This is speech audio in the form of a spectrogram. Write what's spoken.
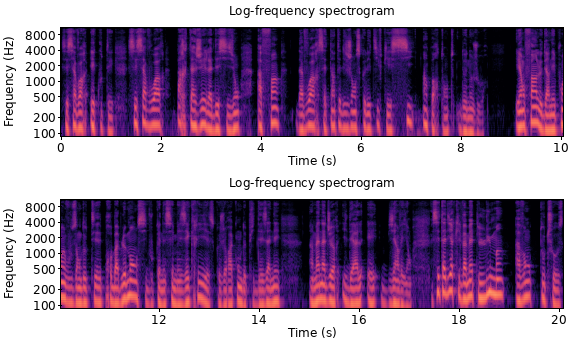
c'est savoir écouter, c'est savoir partager la décision afin d'avoir cette intelligence collective qui est si importante de nos jours. Et enfin, le dernier point, vous en doutez probablement si vous connaissez mes écrits et ce que je raconte depuis des années, un manager idéal est bienveillant. C'est-à-dire qu'il va mettre l'humain avant toute chose.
